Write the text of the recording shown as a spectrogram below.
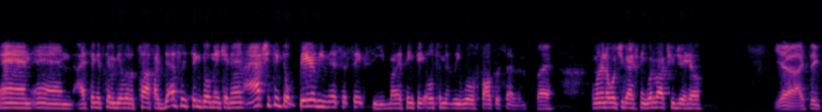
and and I think it's going to be a little tough. I definitely think they'll make it in. I actually think they'll barely miss a sixth seed, but I think they ultimately will fall to seventh. But I want to know what you guys think. What about you, Jay Hill? Yeah, I think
